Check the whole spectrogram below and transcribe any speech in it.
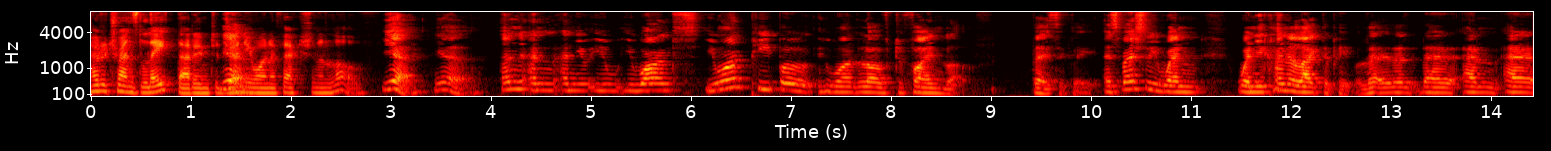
How to translate that into Yeah. genuine affection and love? Yeah, yeah. And and and you you you want you want people who want love to find love, basically. Especially when when you kind of like the people. And uh,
